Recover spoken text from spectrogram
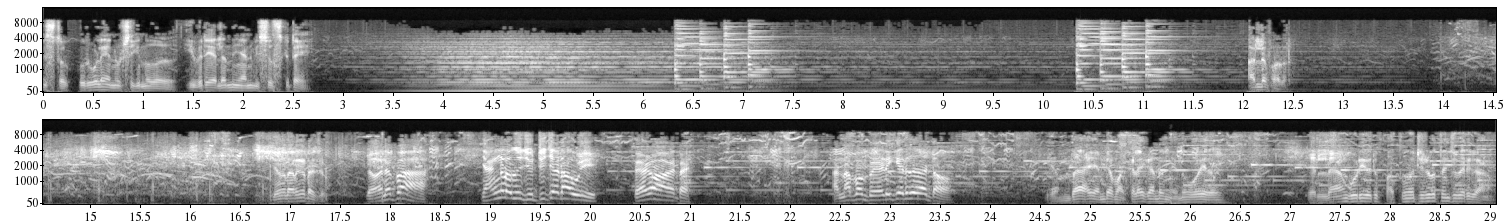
മിസ്റ്റർ കുരുവിളെ അന്വേഷിക്കുന്നത് ഇവരെയല്ലെന്ന് ഞാൻ വിശ്വസിക്കട്ടെ? അല്ല ഫാദർ. ഞങ്ങൾ ഇറങ്ങട്ടെ അച്ഛൻ. ലോനപ്പാ ഞങ്ങളൊന്ന് ചുറ്റിച്ചേടാവൂ വേഗമാകട്ടെ അണ്ണപ്പം പേടിക്കരുത് കേട്ടോ. എന്താ എന്റെ മക്കളെ കണ്ട് നിന്നുപോയത് എല്ലാം കൂടി ഒരു പത്ത് നൂറ്റി ഇരുപത്തഞ്ച് പേര് കാണും.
